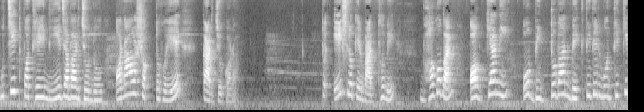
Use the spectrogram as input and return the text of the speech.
উচিত পথে নিয়ে যাবার জন্য অনাসক্ত হয়ে কার্য করা। তো এই শ্লোকের মাধ্যমে ভগবান অজ্ঞানী ও বিদ্যমান ব্যক্তিদের মধ্যে কি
